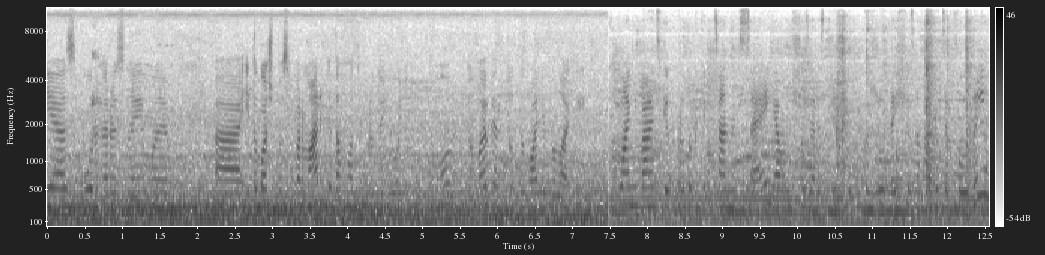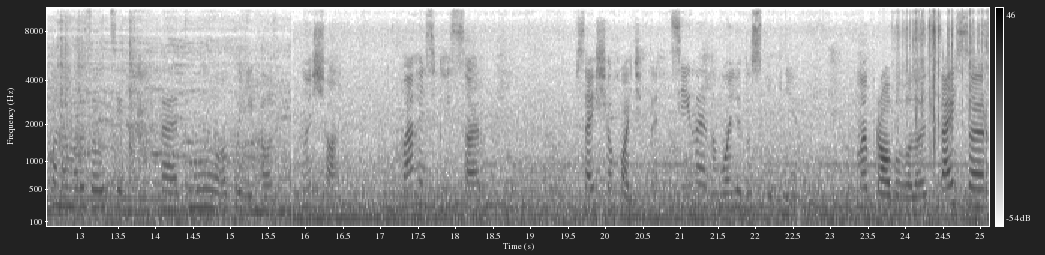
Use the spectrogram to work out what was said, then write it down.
є з бургери з ними, е, і також по супермаркетах от продають. Тому вибір тут доволі великий. В плані веганських продуктів це не все. Я вам ще зараз трішки покажу те, що знаходиться в холодильнику на морозилці. Е, Тому поїхали. Ну що, веганський сир. Все, що хочете. Ціни доволі доступні. Ми пробували цей сир.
